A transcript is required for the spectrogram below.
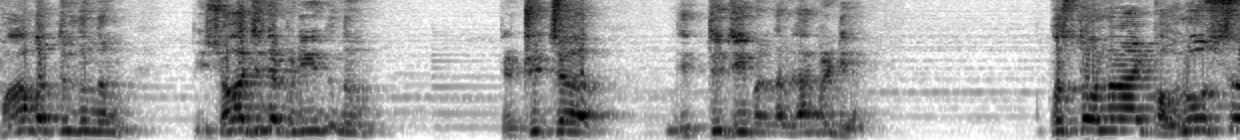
പാപത്തിൽ നിന്നും പിശാചിന്റെ പിടിയിൽ നിന്നും രക്ഷിച്ച് നിത്യജീവൻ നൽകാൻ വേണ്ടിയാണ് അപ്പസ്തോലനായി പൗലോസ്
